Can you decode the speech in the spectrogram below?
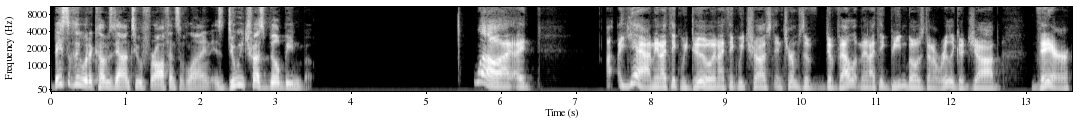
basically what it comes down to for offensive line is do we trust Bill Bedenbaugh? Well, I, I, I, yeah, I mean, I think we do, and I think we trust in terms of development. I think Bedenbaugh's done a really good job there.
